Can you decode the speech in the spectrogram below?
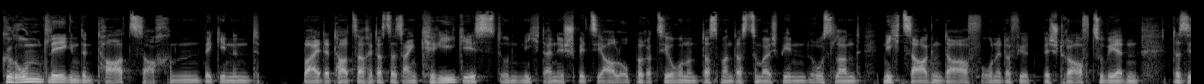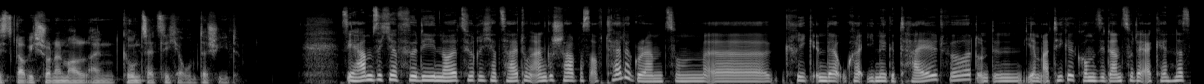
grundlegenden Tatsachen, beginnend bei der Tatsache, dass das ein Krieg ist und nicht eine Spezialoperation und dass man das zum Beispiel in Russland nicht sagen darf, ohne dafür bestraft zu werden, das ist, glaube ich, schon einmal ein grundsätzlicher Unterschied. Sie haben sich ja für die Neue Züricher Zeitung angeschaut, was auf Telegram zum äh, Krieg in der Ukraine geteilt wird. Und in Ihrem Artikel kommen Sie dann zu der Erkenntnis,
